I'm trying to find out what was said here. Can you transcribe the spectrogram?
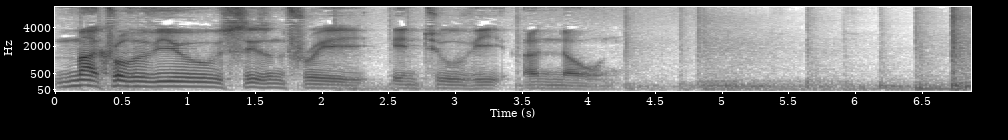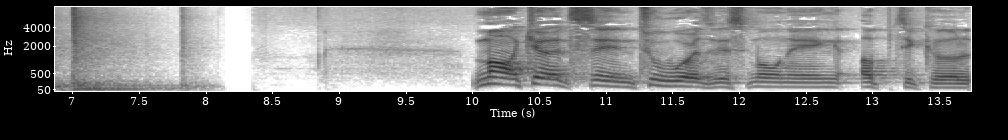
Macro Review Season 3 Into the Unknown. Markets in two words this morning optical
